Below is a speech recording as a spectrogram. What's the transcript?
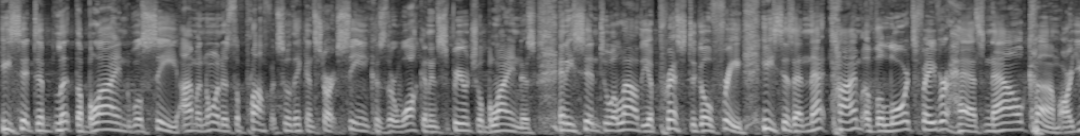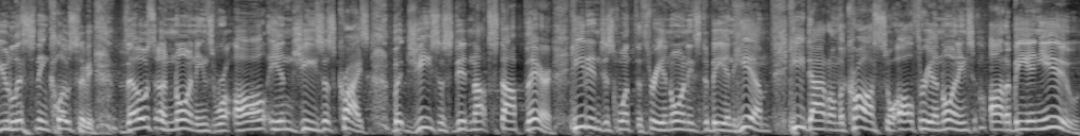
He said to let the blind will see. I'm anointed as the prophet so they can start seeing because they're walking in spiritual blindness. And he said to allow allow the oppressed to go free. He says, and that time of the Lord's favor has now come. Are you listening close to me? Those anointings were all in Jesus Christ. But Jesus did not stop there. He didn't just want the three anointings to be in him, He died on the cross, so all three anointings ought to be in you.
